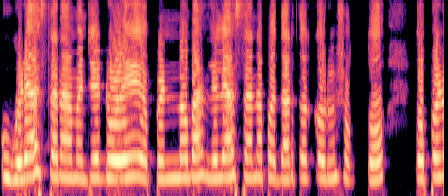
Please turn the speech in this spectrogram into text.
उघडे असताना म्हणजे डोळे आपण न बांधलेले असताना पदार्थ करू शकतो. तो पण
